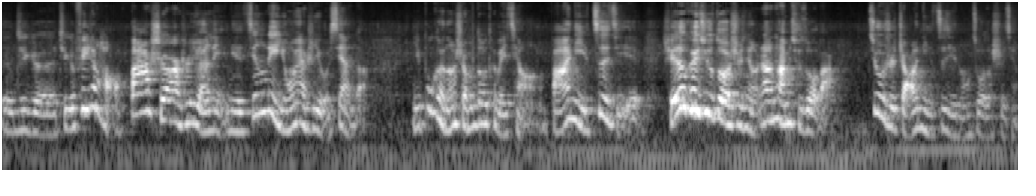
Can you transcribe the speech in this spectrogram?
呃，这个这个非常好。八十二十原理，你的精力永远是有限的，你不可能什么都特别强。把你自己谁都可以去做的事情，让他们去做吧，就是找你自己能做的事情。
